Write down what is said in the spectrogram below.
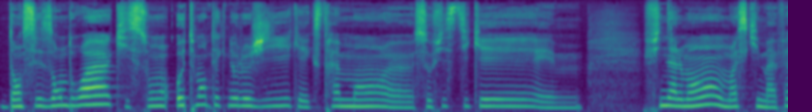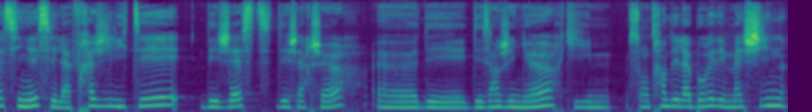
dans ces endroits qui sont hautement technologiques et extrêmement sophistiqués et Finalement, moi, ce qui m'a fasciné, c'est la fragilité des gestes des chercheurs, euh, des, ingénieurs qui sont en train d'élaborer des machines.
